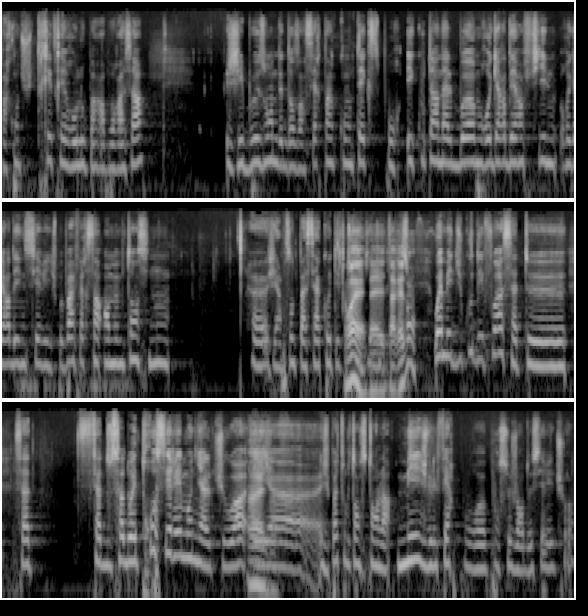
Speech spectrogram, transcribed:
par contre, je suis très très relou par rapport à ça. J'ai besoin d'être dans un certain contexte pour écouter un album, regarder un film, regarder une série. Je peux pas faire ça en même temps, sinon j'ai l'impression de passer à côté de Ouais, bah, t'as raison. Ouais, mais du coup, des fois, ça te. Ça, ça, ça doit être trop cérémonial, tu vois. Ouais, et euh, j'ai pas tout le temps ce temps-là. Mais je vais le faire pour, euh, pour ce genre de série, tu vois.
